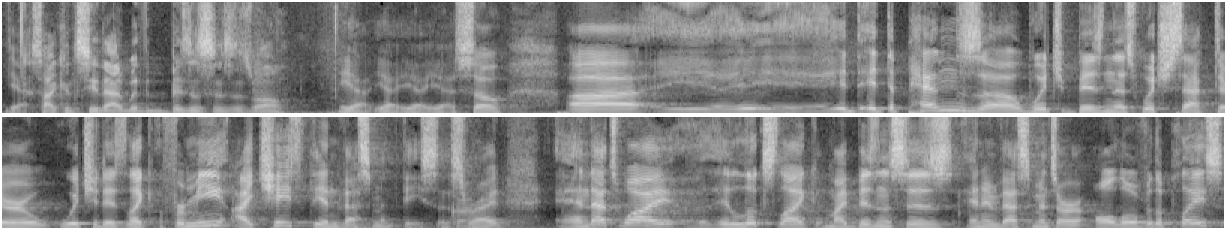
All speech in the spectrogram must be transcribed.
Yeah. So I can see that with businesses as well. Yeah, yeah, yeah, yeah. So uh, it, it depends uh, which business, which sector, which it is. Like for me, I chase the investment thesis, right? And that's why it looks like my businesses and investments are all over the place.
